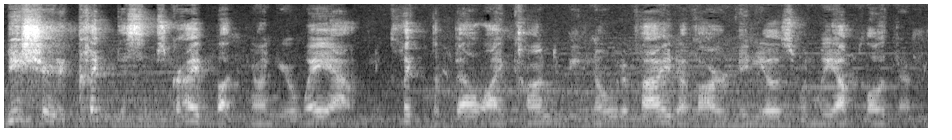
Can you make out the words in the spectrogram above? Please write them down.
Be sure to click the subscribe button on your way out and click the bell icon to be notified of our videos when we upload them.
